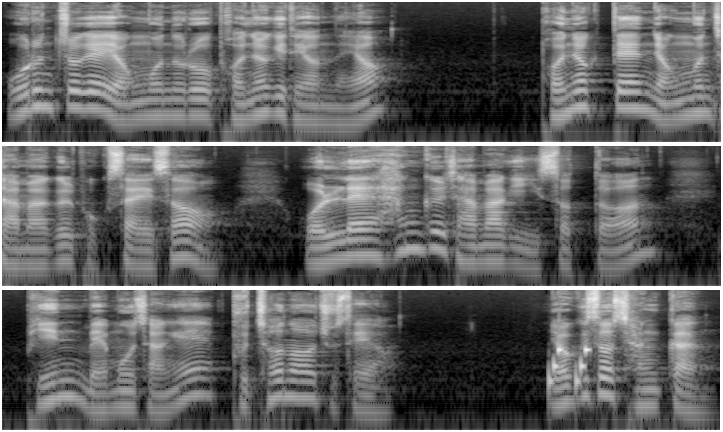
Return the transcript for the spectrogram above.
오른쪽에 영문으로 번역이 되었네요. 번역된 영문 자막을 복사해서 원래 한글 자막이 있었던 빈 메모장에 붙여 넣어 주세요. 여기서 잠깐.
